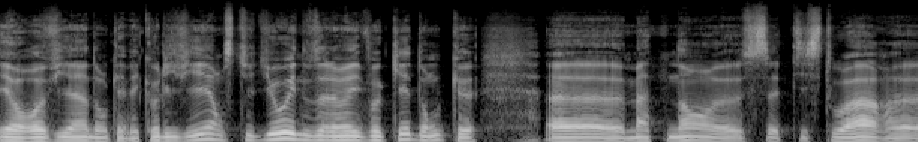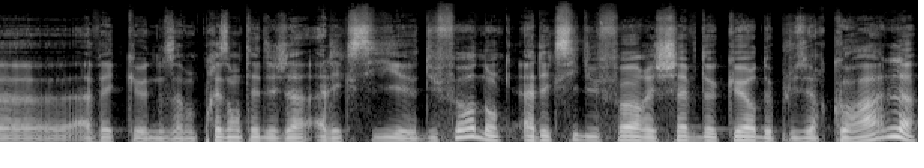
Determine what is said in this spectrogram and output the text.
Et on revient donc avec Olivier en studio et nous allons évoquer donc euh, maintenant euh, cette histoire euh, avec, nous avons présenté déjà Alexis Dufort. Donc Alexis Dufort est chef de chœur de plusieurs chorales.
